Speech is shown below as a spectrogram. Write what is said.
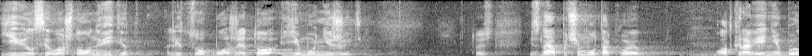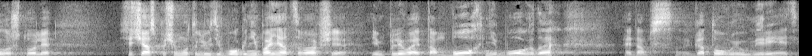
явился его, что он видит лицо Божие, то ему не жить. То есть, не знаю, почему такое откровение было, что ли. Сейчас почему-то люди Бога не боятся вообще. Им плевать, там Бог, не Бог, да, они там готовы умереть.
